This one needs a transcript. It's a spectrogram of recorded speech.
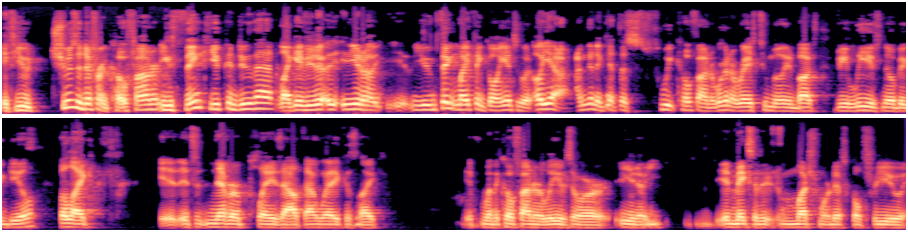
if you choose a different co-founder, you think you can do that. Like if you you know you think might think going into it, oh yeah, I'm going to get this sweet co-founder. We're going to raise two million bucks. If he leaves, no big deal. But like it, it never plays out that way because like if when the co-founder leaves, or you know, it makes it much more difficult for you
